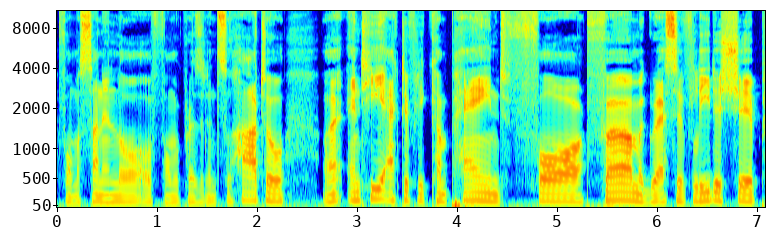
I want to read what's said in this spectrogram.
former son-in-law of former President Suharto, uh, and he actively campaigned for firm, aggressive leadership,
